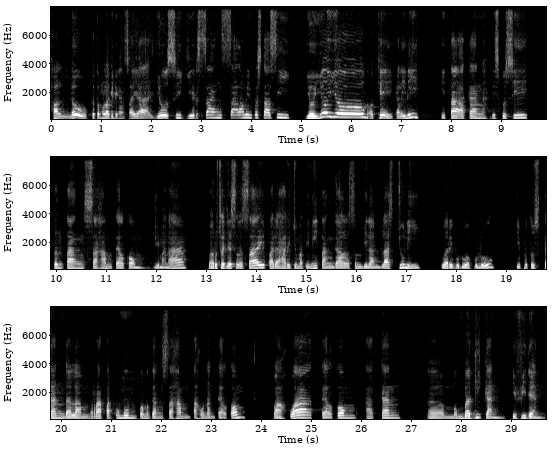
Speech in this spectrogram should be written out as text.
Halo, ketemu lagi dengan saya Yosi Girsang. Salam investasi. Yo yo yo. Oke, kali ini kita akan diskusi tentang saham Telkom di mana baru saja selesai pada hari Jumat ini tanggal 19 Juni 2020 diputuskan dalam rapat umum pemegang saham tahunan Telkom bahwa Telkom akan eh, membagikan dividen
